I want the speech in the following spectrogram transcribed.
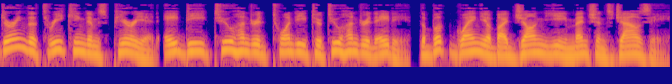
During the Three Kingdoms period AD 220–280, the book Guangya by Zhang Yi mentions Jiaozi.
